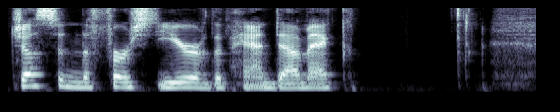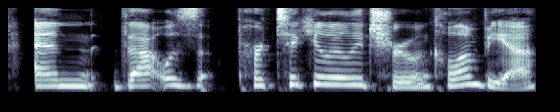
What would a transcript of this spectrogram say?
just in the first year of the pandemic. And that was particularly true in Colombia.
